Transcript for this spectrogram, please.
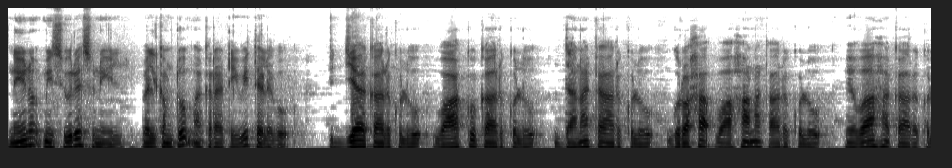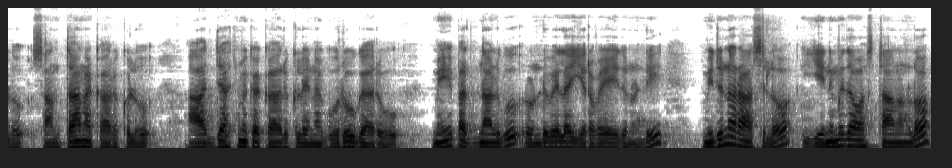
నేను మీ Surya Sunil. Welcome to Makara TV Telugu. విద్యాకారకులు వాక్కుకారకులు ధనకారకులు ధన కారకులు గృహ వాహన కారకులు వివాహ కారకులు సంతాన కారకులు ఆధ్యాత్మిక కారకులైన గురువు గారు మే పద్నాలుగు రెండు వేల ఇరవై ఐదు నుండి మిథున రాశిలో ఎనిమిదవ స్థానంలో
